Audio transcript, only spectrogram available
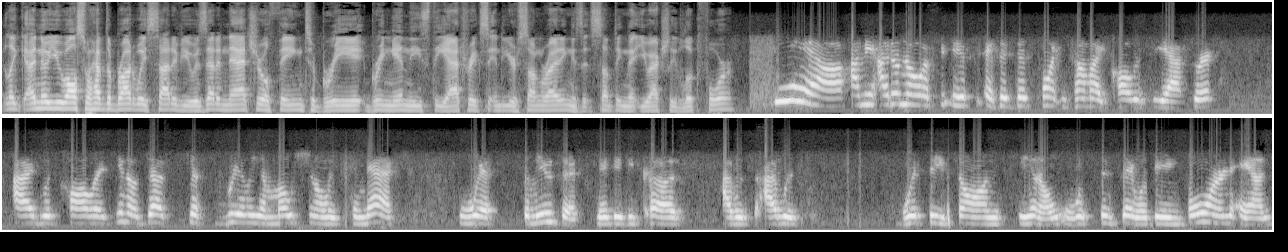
like I know you also have the Broadway side of you. Is that a natural thing to bring bring in these theatrics into your songwriting? Is it something that you actually look for? Yeah, I mean, I don't know if if, if at this point in time I'd call it theatrics. I would call it, you know, just just really emotionally connect with the music. Maybe because I was I was with these songs, you know, since they were being born and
